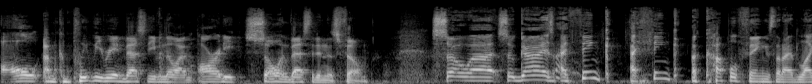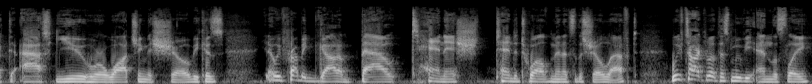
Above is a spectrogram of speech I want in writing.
all, I'm completely reinvested, even though I'm already so invested in this film. So, uh, so guys, I think I think a couple things that I'd like to ask you who are watching the show because you know we've probably got about ten ish, ten to twelve minutes of the show left. We've talked about this movie endlessly.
